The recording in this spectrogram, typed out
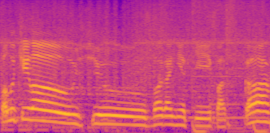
Получилось! Вагонетки пока.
